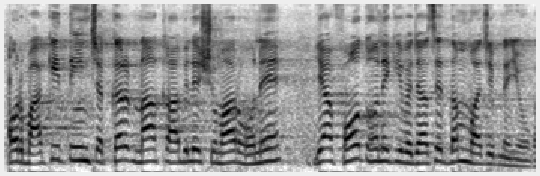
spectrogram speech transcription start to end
اور باقی تین چکر ناقابل شمار ہونے یا فوت ہونے کی وجہ سے دم واجب نہیں ہوگا۔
